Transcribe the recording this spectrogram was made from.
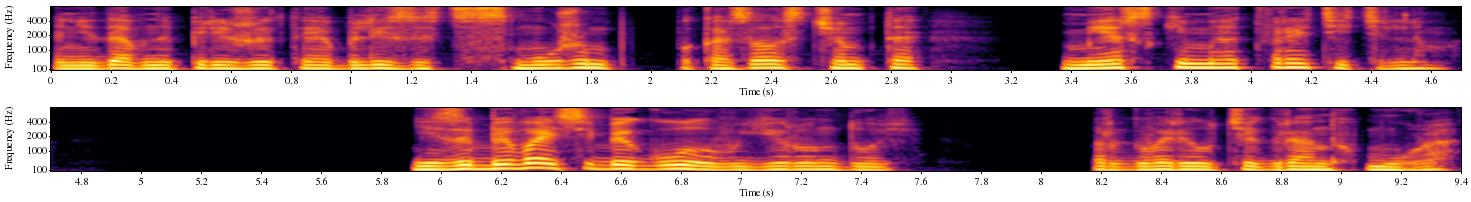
А недавно пережитая близость с мужем показалась чем-то мерзким и отвратительным. «Не забивай себе голову ерундой», — проговорил Тигран хмуро.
